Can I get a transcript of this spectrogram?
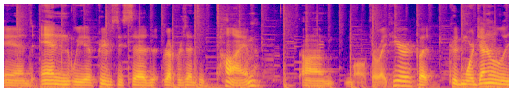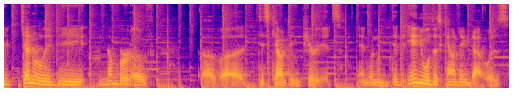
And N, we have previously said represented time. Um, well, it's all right here, but could more generally generally be number of, of uh, discounting periods. And when we did the annual discounting, that was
